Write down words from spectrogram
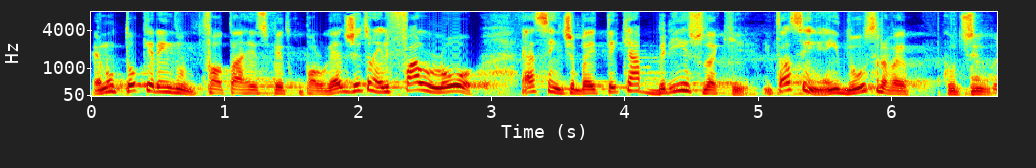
Eu não estou querendo faltar respeito com o Paulo Guedes, de jeito nenhum. Ele falou. É assim, tipo, ele tem que abrir isso daqui. Então, assim, a indústria vai continuar.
